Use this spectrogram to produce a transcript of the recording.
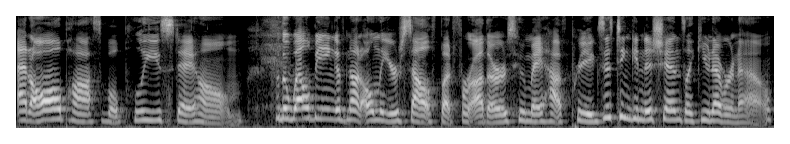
at all possible, please stay home. For the well being of not only yourself, but for others who may have pre existing conditions, like you never know.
